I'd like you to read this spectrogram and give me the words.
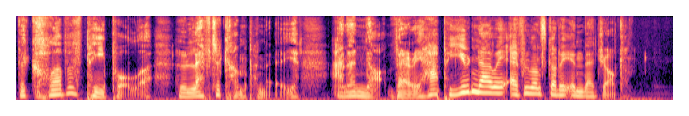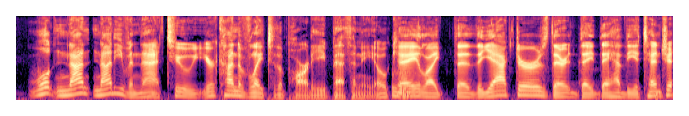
the club of people who left a company and are not very happy. You know it, everyone's got it in their job. Well, not not even that too. You're kind of late to the party, Bethenny. Okay, hmm. like the the actors, they they they have the attention.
